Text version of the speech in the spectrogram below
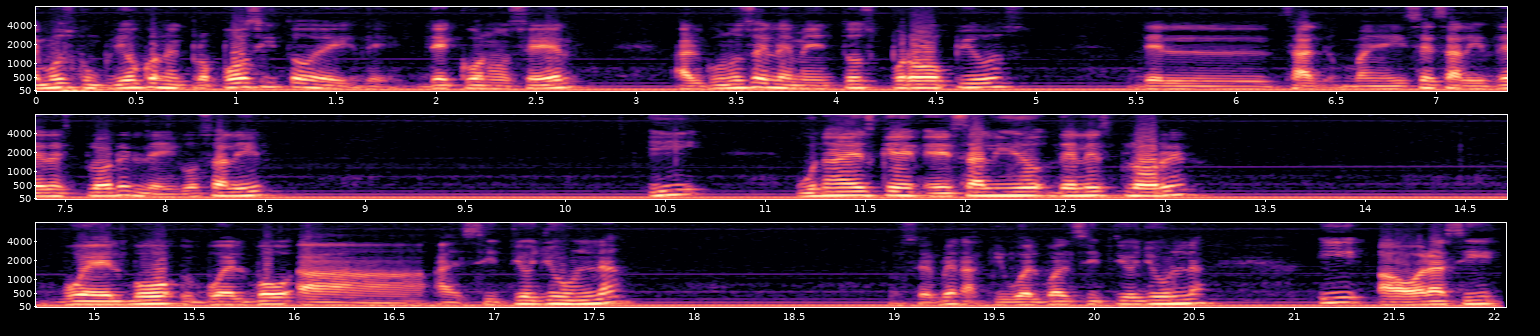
hemos cumplido con el propósito de, conocer algunos elementos propios del me dice salir del Explorer, le digo salir. Y una vez que he salido del Explorer vuelvo vuelvo al sitio Joomla. Observen aquí vuelvo al sitio Joomla y ahora sí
